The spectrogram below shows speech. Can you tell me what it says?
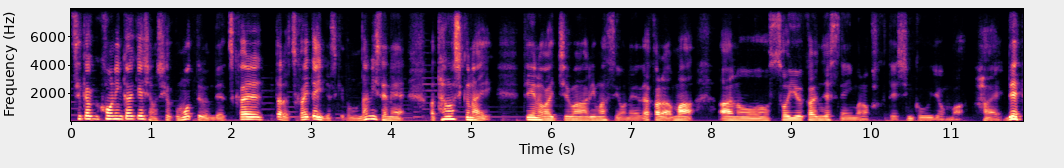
せっかく公認会計士の資格持ってるんで、使えたら使いたいんですけども、何せね、ま、楽しくないっていうのが一番ありますよね。だからまあ、あのそういう感じですね。今の確定申告業務は。はい。で、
